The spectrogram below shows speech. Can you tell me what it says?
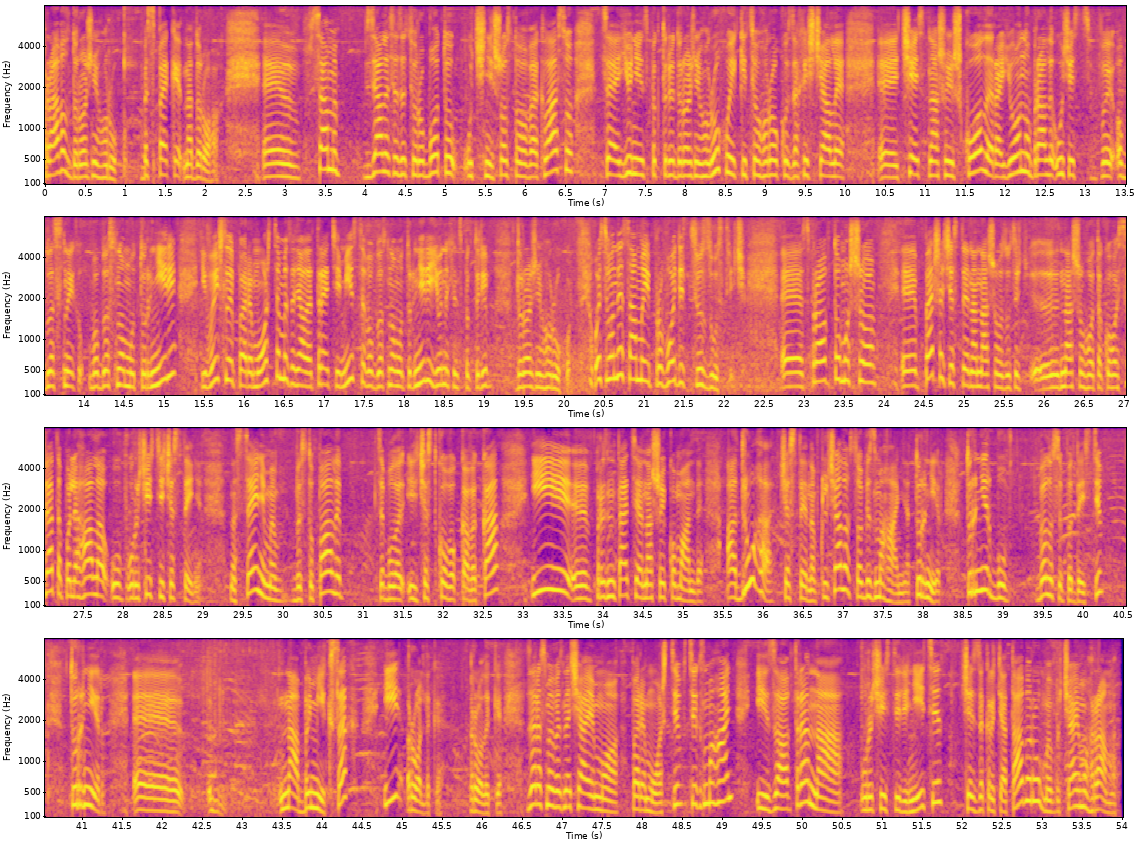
правил дорожнього руху, безпеки на дорогах. Е, Саме Взялися за цю роботу учні 6 В класу. Це юні інспектори дорожнього руху, які цього року захищали е, честь нашої школи, району, брали участь в обласних в обласному турнірі і вийшли переможцями. Зайняли третє місце в обласному турнірі юних інспекторів дорожнього руху. Ось вони саме і проводять цю зустріч. Е, Справа в тому, що е, перша частина нашого зустріч нашого такого свята полягала у урочистій частині. На сцені ми виступали. Це була і частково КВК, і е, презентація нашої команди. А друга частина включала в собі змагання, турнір. Турнір був велосипедистів, турнір е, на беміксах і ролики. Ролики. Зараз ми визначаємо переможців цих змагань, і завтра на урочистій лінійці, в честь закриття табору, ми вручаємо грамоти.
